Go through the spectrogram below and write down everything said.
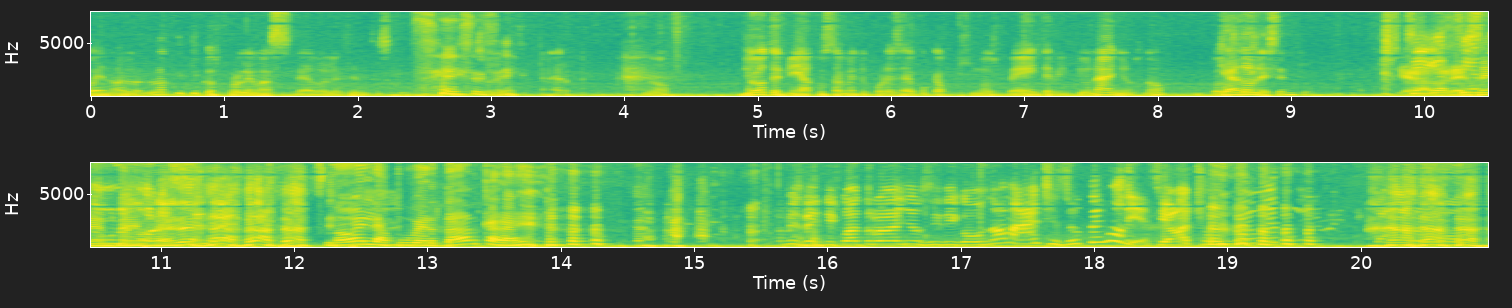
bueno, lo- los típicos problemas de adolescentes que Sí, sí, solemos sí. tener, ¿no? Yo tenía justamente por esa época pues unos 20, 21 años, ¿no? ¿Qué adolescente? Si era Sigue siendo un adolescente. No, en la pubertad, caray. mis 24 años y digo, no manches, yo tengo 18. ¿qué voy a tener 24?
